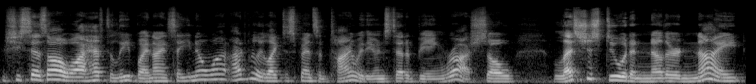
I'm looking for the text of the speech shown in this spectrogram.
If she says, oh, well, I have to leave by 9, say, you know what? I'd really like to spend some time with you instead of being rushed. So let's just do it another night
